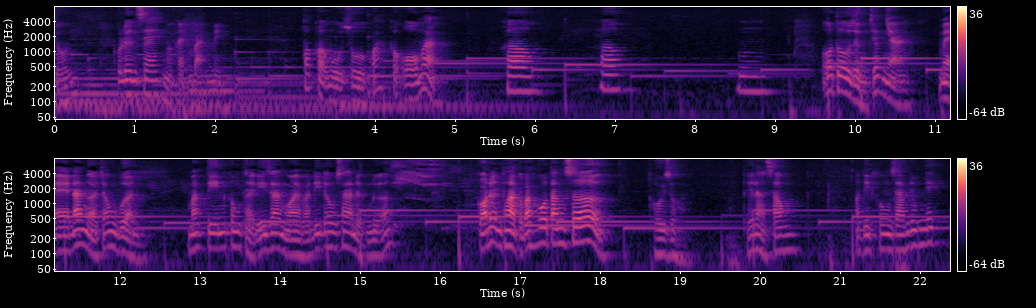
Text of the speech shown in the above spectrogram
chối. Cô lên xe ngồi cạnh bạn mình. Tóc cậu bù xù quá, cậu ốm à? Không, không. Uhm. Ô tô dừng trước nhà. Mẹ đang ở trong vườn. Martin không thể đi ra ngoài và đi đâu xa được nữa. Có điện thoại của bác Hồ Tăng Sơ. Thôi rồi Thế là xong. Martin không dám nhúc nhích.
